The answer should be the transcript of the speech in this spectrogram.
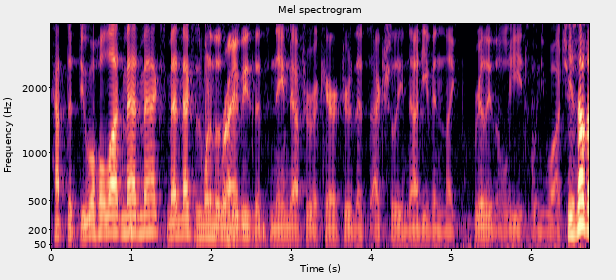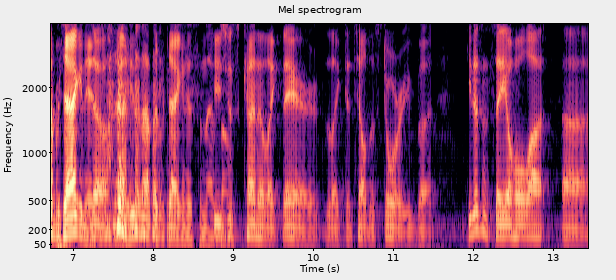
have to do a whole lot in Mad Max. Mad Max is one of those Right. movies that's named after a character that's actually not even like really the lead when you watch it. He's not the protagonist. No. No, he's not the protagonist in that He's film. just kind of like there, like to tell the story, but he doesn't say a whole lot. Uh,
